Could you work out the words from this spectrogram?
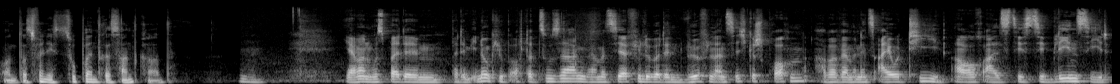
Und das finde ich super interessant gerade. Ja, man muss bei dem, bei dem InnoCube auch dazu sagen, wir haben jetzt sehr viel über den Würfel an sich gesprochen, aber wenn man jetzt IoT auch als Disziplin sieht,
